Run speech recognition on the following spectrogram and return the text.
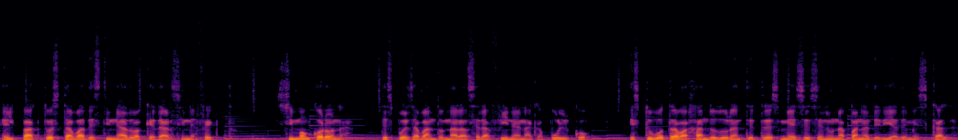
El pacto estaba destinado a quedar sin efecto. Simón Corona, después de abandonar a Serafina en Acapulco, estuvo trabajando durante tres meses en una panadería de mezcala.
